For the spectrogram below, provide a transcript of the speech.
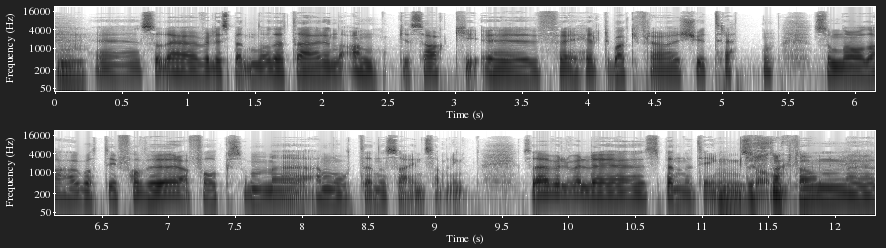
Mm. Så det er veldig spennende. Og dette er en ankesak helt tilbake fra 2013, som nå da har gått i favør av folk som eh, er mot NSA-innsamlingen. Så det er veldig, veldig spennende ting. Du snakket om eh,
